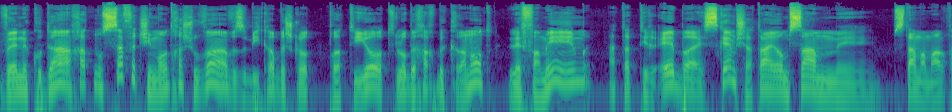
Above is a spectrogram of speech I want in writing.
ונקודה אחת נוספת שהיא מאוד חשובה וזה בעיקר בהשקעות פרטיות לא בהכרח בקרנות לפעמים אתה תראה בהסכם שאתה היום שם אה, סתם אמרת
